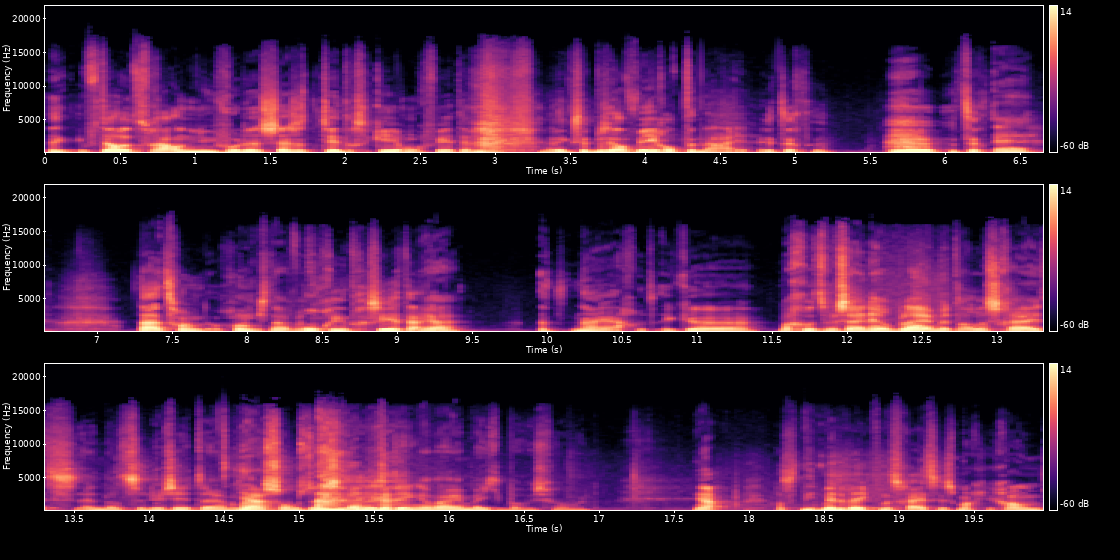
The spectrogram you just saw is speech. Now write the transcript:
Ik vertel dit verhaal nu voor de 26e keer ongeveer. En ik zit mezelf weer op te naaien. Het is echt, het is echt, eh? nou, het is gewoon, gewoon het. ongeïnteresseerdheid. ja. Nou ja, goed. Ik, eh, Maar goed, we zijn heel blij met alle scheids en dat ze er zitten. Maar Ja. soms doen ze wel eens dingen waar je een beetje boos van wordt. ja, als het niet meer de week van de scheids is, mag je gewoon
